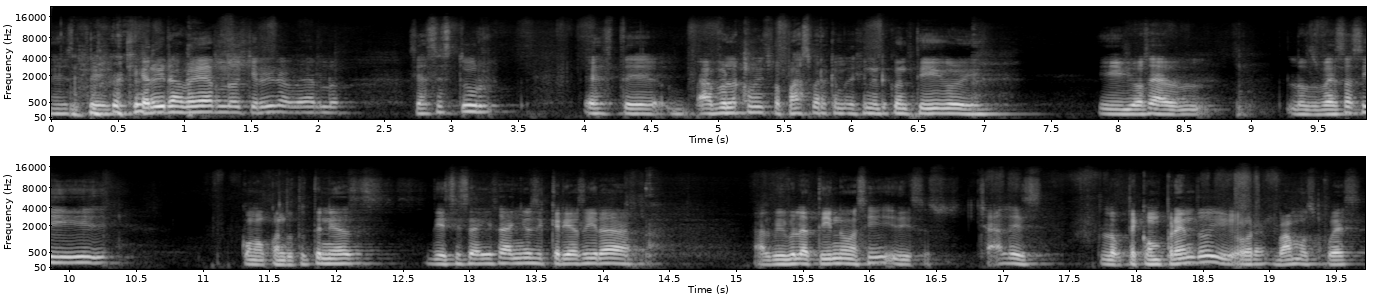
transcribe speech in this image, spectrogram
este, quiero ir a verlo, quiero ir a verlo. Si haces tour, este, habla con mis papás para que me dejen ir contigo y, y, o sea, los ves así como cuando tú tenías 16 años y querías ir a, al Vive Latino así y dices, chales, lo, te comprendo y ahora vamos pues.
